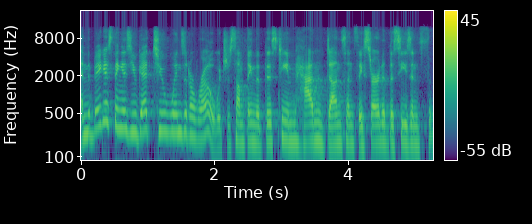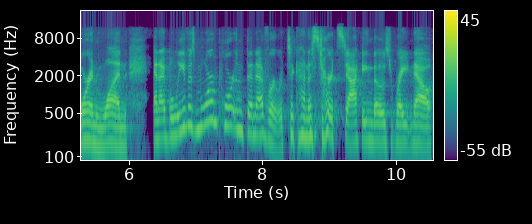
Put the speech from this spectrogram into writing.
And the biggest thing is you get two wins in a row, which is something that this team hadn't done since they started the season four and one. And I believe is more important than ever to kind of start stacking those right now,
